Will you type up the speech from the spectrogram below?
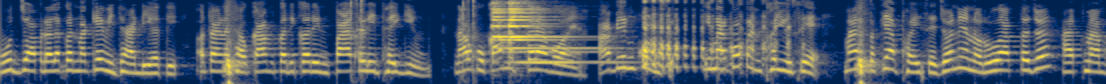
હું જ આપણા લગ્નમાં કેવી જાડી હતી. અટાણે થાવ કામ કરી કરીને પાતળી થઈ ગયું. નાખું કામ જ કરાવો આ બેન કોણ છે? ઈ મારા પપ્પાને થયું છે. મારે તો ક્યાં ફઈ છે? જો ને એનો રૂ આપતો જો. હાથમાં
